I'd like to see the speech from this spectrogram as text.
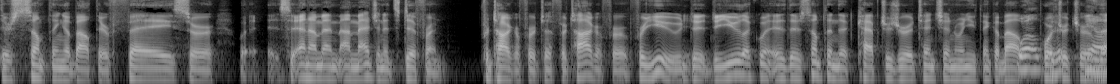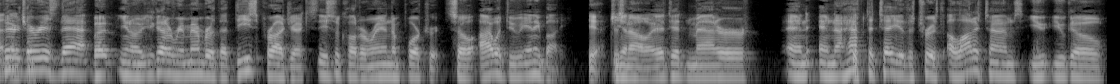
there's something about their face, or and I, I imagine it's different photographer to photographer. For you, do, do you like when is there something that captures your attention when you think about well, portraiture you of know, that there, nature? there is that, but you know, you got to remember that these projects, these are called a random portrait. So I would do anybody. yeah, just you know, it didn't matter. And and I have to tell you the truth. A lot of times you you go,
